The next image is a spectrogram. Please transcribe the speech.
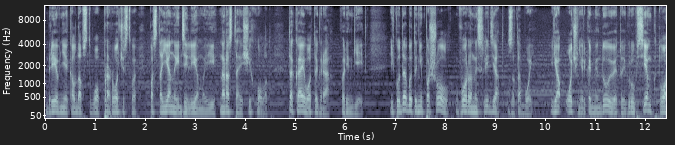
древнее колдовство, пророчество, постоянные дилеммы и нарастающий холод. Такая вот игра, Фаренгейт. И куда бы ты ни пошел, вороны следят за тобой. Я очень рекомендую эту игру всем, кто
